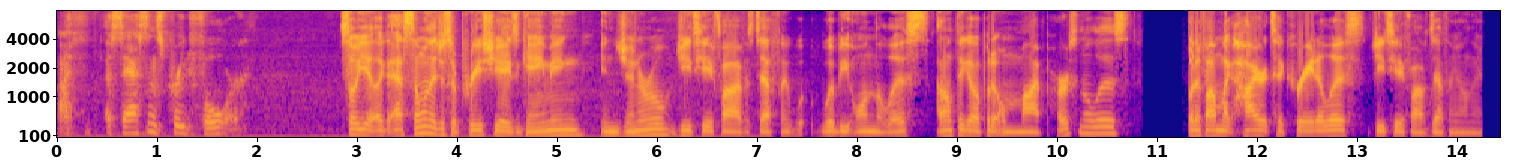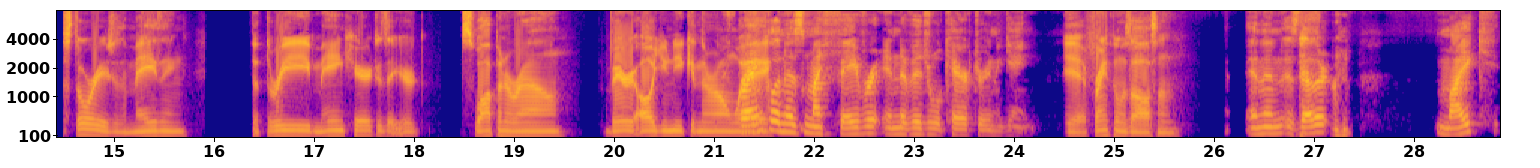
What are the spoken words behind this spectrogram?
I th- Assassin's Creed 4. So yeah, like as someone that just appreciates gaming in general, GTA 5 is definitely w- would be on the list. I don't think I would put it on my personal list, but if I'm like hired to create a list, GTA 5 is definitely on there. The story is just amazing. The three main characters that you're swapping around, very all unique in their own way. Franklin is my favorite individual character in the game. Yeah, Franklin was awesome. And then is the other Mike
